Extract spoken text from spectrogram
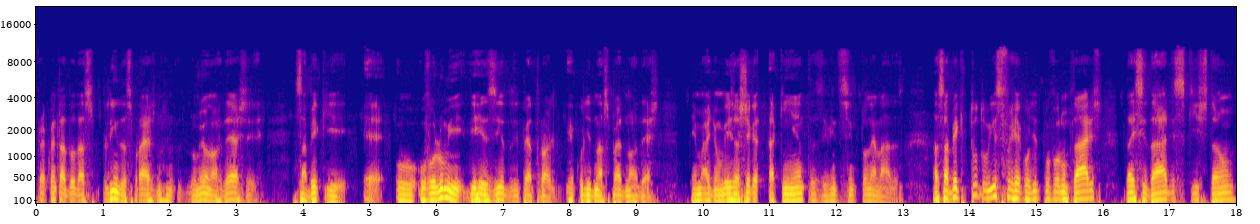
frequentador das lindas praias do, meu Nordeste, saber que é, o, o, volume de resíduos de petróleo recolhido nas praias do Nordeste em mais de um mês já chega a 525 toneladas. A saber que tudo isso foi recolhido por voluntários das cidades que estão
